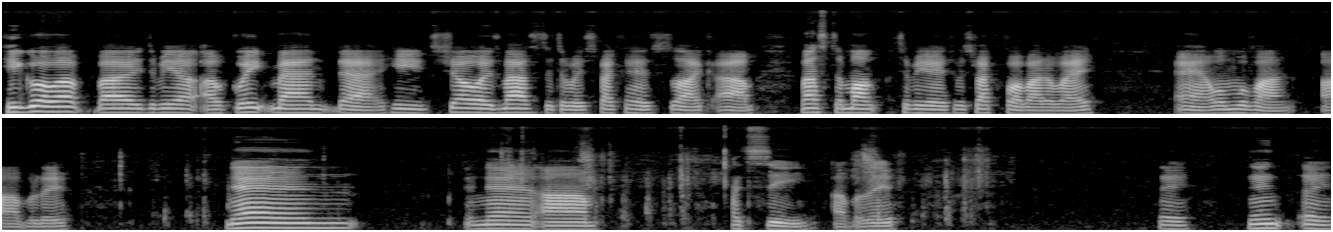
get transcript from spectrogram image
he grew up by to be a, a great man that he showed his master to respect his like um master monk to be respectful by the way. And we'll move on, I believe. Then and then um let's see, I believe. They then uh,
